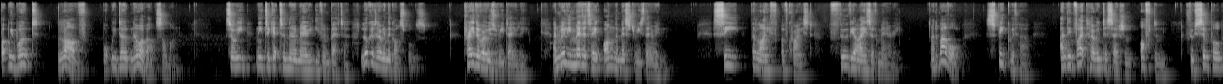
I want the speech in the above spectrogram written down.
But we won't love what we don't know about someone. So we need to get to know Mary even better. Look at her in the Gospels. Pray the Rosary daily and really meditate on the mysteries therein. See the life of Christ through the eyes of Mary. And above all, speak with her and invite her intercession often through simple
